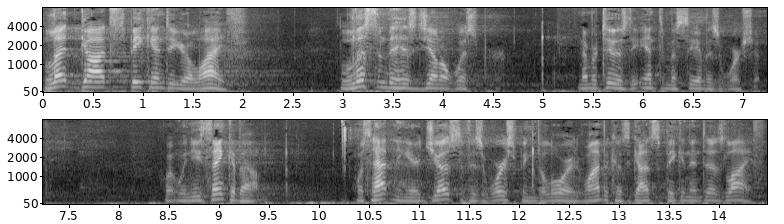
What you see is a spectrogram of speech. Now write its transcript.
let God speak into your life. Listen to his gentle whisper. Number two is the intimacy of his worship. When you think about what's happening here, Joseph is worshiping the Lord. Why? Because God's speaking into his life.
